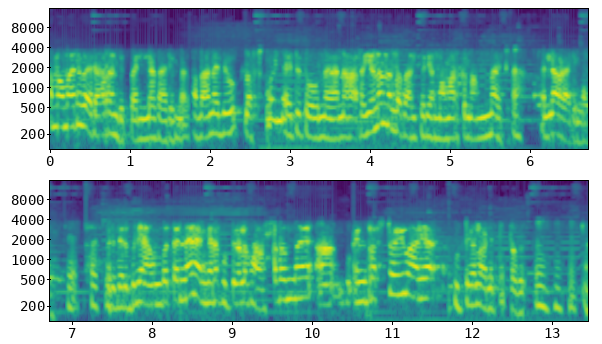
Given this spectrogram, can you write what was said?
അമ്മമാര് വരാറുണ്ട് ഇപ്പൊ എല്ലാ കാര്യങ്ങളും. അതാണ് ഒരു പ്ലസ് പോയിന്റ് ആയിട്ട് തോന്നുന്നത്. കാരണം അറിയണം എന്നുള്ള താല്പര്യം അമ്മമാർക്ക് നന്നായിട്ട്. എല്ലാ കാര്യങ്ങളും. ഒരു ഗർഭിണി ആകുമ്പോ തന്നെ എങ്ങനെ കുട്ടികളെ വളർത്തണമെന്ന് ഇൻട്രസ്റ്റ് ആയ കുട്ടികളാണ് ഇപ്പോഴത്തത് ആ,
